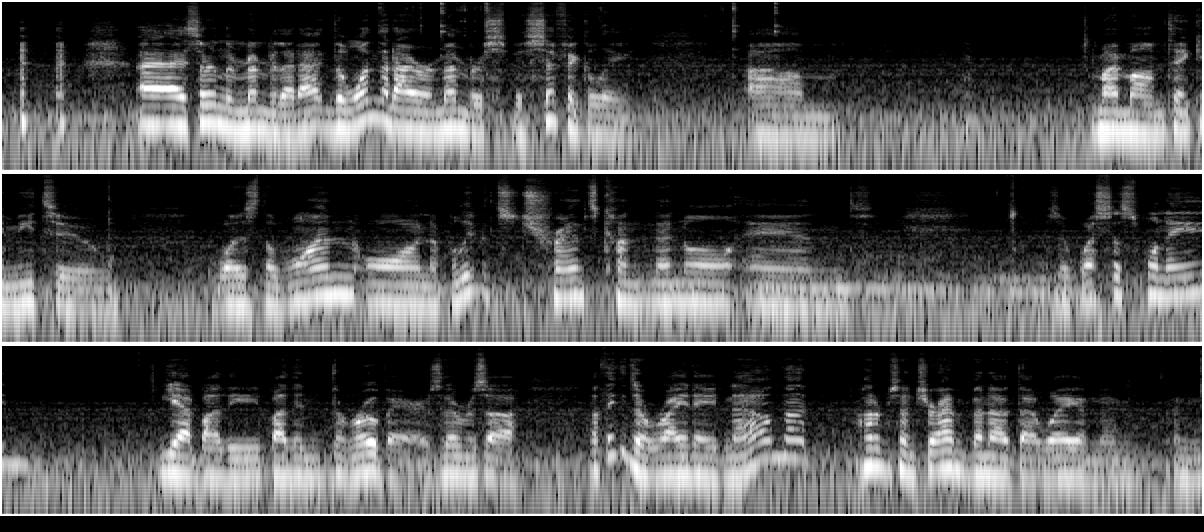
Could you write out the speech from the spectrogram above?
I, I, certainly remember that. I, the one that I remember specifically, um, my mom taking me to was the one on I believe it's Transcontinental and is it West Esplanade? Yeah, by the by the the Robears. There was a I think it's a Rite Aid now. I'm not 100% sure. I haven't been out that way in, in, in,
